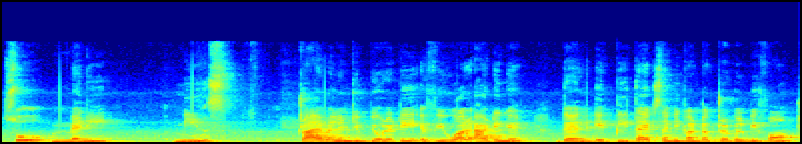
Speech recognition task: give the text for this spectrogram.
So many means trivalent impurity if you are adding it, then a p-type semiconductor will be formed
